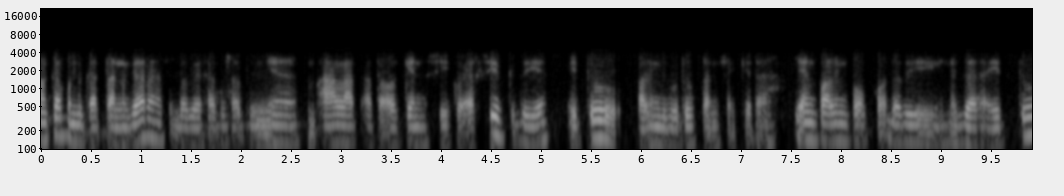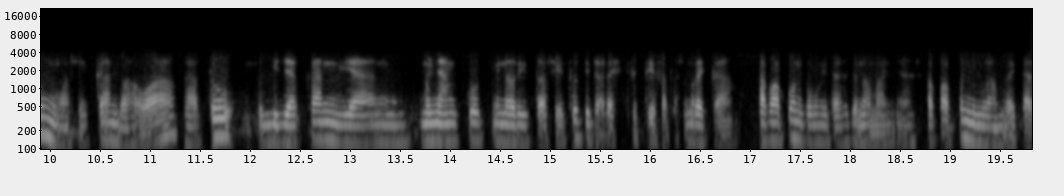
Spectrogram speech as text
maka pendekatan negara sebagai satu-satunya alat atau agensi koersif gitu ya, itu paling dibutuhkan saya kira. Yang paling pokok dari negara itu memastikan bahwa satu kebijakan yang menyangkut minoritas itu tidak restriktif atas mereka. Apa pun komunitas itu namanya, apa pun jumlah mereka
